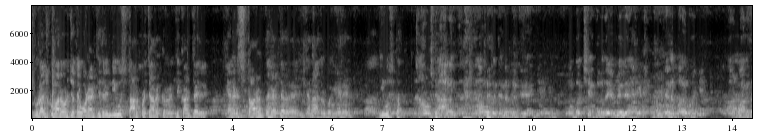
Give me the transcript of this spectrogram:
ಶಿವರಾಜ್ ಕುಮಾರ್ ಅವ್ರ ಜೊತೆ ಓಡಾಡ್ತಿದ್ರೆ ನೀವು ಸ್ಟಾರ್ ಪ್ರಚಾರಕರ ರೀತಿ ಕಾಣ್ತಾ ಇದ್ರಿ ಎರಡು ಸ್ಟಾರ್ ಅಂತ ಹೇಳ್ತಾ ಇದ್ದಾರೆ. ಜನ ಅದ್ರ ಬಗ್ಗೆ ಏನು ಹೇಳ್ತಾರೆ? ನೀವು ಸ್ಟಾರ್ ನಾವು ಸ್ಟಾರ್ ಅಂತ ನಾವು ಒಬ್ಬ ಜನಪ್ರತಿನಿಧಿಯಾಗಿ ಒಬ್ಬ ಕ್ಷೇತ್ರದ ಎಂ ಎಲ್ ಎ ಆಗಿ ಜನಪರವಾಗಿ ಆ ಭಾಗದ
